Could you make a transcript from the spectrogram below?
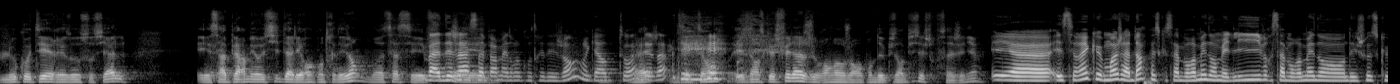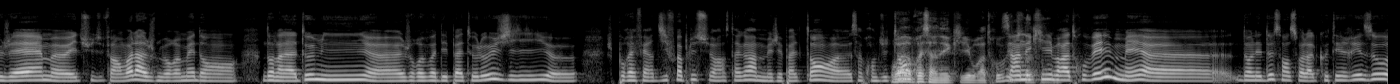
le côté réseau social. Et ça permet aussi d'aller rencontrer des gens. Moi, ça, c'est. Bah déjà, mais- ça permet de rencontrer des gens. Regarde toi Ouais, déjà. Exactement. et dans ce que je fais là, je, ren- je rencontre de plus en plus et je trouve ça génial. Et, euh, et c'est vrai que moi j'adore parce que ça me remet dans mes livres, ça me remet dans des choses que j'aime, euh, études, enfin voilà, je me remets dans, dans l'anatomie, euh, je revois des pathologies, euh, je pourrais faire dix fois plus sur Instagram, mais j'ai pas le temps, ça prend du Ouais, temps. après, c'est un équilibre à trouver. C'est un équilibre à trouver, mais dans les deux sens. Voilà, le côté réseau,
